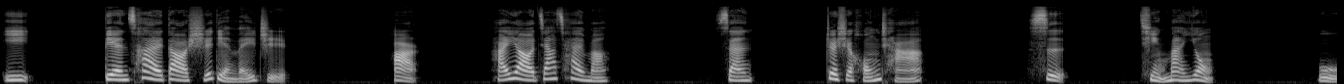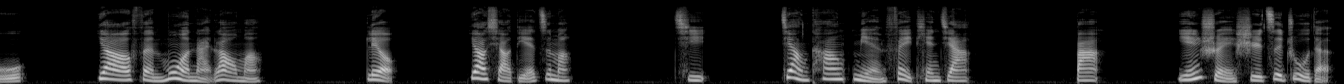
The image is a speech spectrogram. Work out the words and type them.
一、点菜到十点为止。二、还要加菜吗？三、这是红茶。四、请慢用。五、要粉末奶酪吗？六、要小碟子吗？七、酱汤免费添加。八、饮水是自助的。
